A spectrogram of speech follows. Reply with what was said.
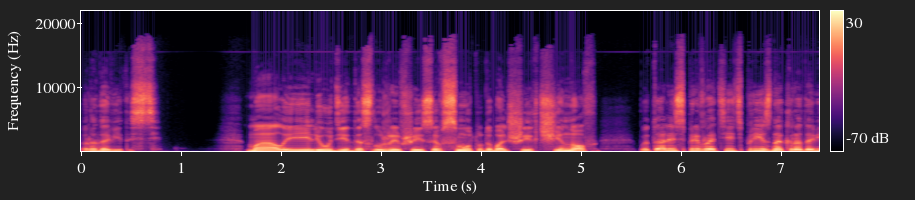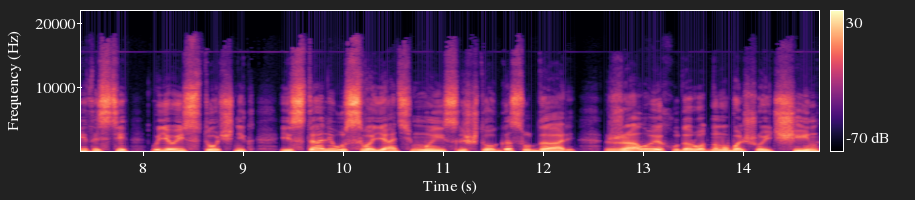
родовитости. Малые люди, дослужившиеся в смуту до больших чинов, — пытались превратить признак родовитости в ее источник и стали усвоять мысль, что государь, жалуя худородному большой чин,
